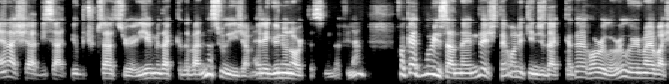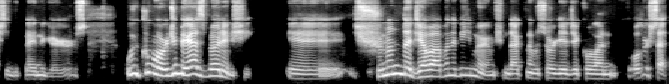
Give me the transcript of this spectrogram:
en aşağı bir saat, bir buçuk saat sürüyor. 20 dakikada ben nasıl uyuyacağım? Hele günün ortasında filan. Fakat bu insanların da işte 12. dakikada horul horul uyumaya başladıklarını görüyoruz. Uyku borcu biraz böyle bir şey. Ee, şunun da cevabını bilmiyorum. Şimdi aklına bu soru gelecek olan olursa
